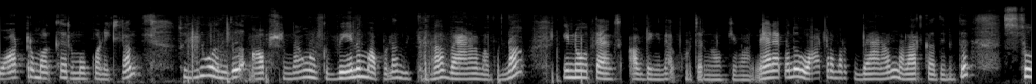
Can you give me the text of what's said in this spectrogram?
வாட்டர் மார்க்கை ரிமூவ் பண்ணிக்கலாம். ஸோ இது வந்து ஆப்ஷன் தான். உங்களுக்கு வேணும் அப்படின்னா விட்டுருங்க வேணாம் அப்படின்னா இன்னும் தேங்க்ஸ் அப்படிங்கிறத கொடுத்துருங்க. ஓகேவா எனக்கு வந்து வாட்டர் மார்க் வேணாம். நல்லா இருக்காது எனக்கு. ஸோ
